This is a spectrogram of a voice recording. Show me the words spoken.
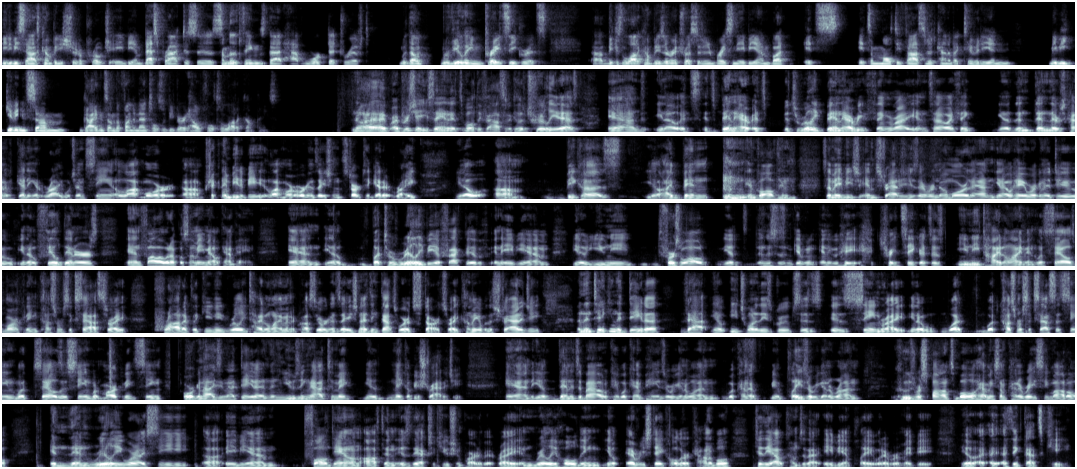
B2B SaaS companies should approach ABM, best practices, some of the things that have worked at Drift without revealing trade secrets? Uh, because a lot of companies are interested in embracing ABM, but it's it's a multifaceted kind of activity and maybe giving some guidance on the fundamentals would be very helpful to a lot of companies. No, I, I appreciate you saying it's multifaceted because it truly is, and you know, it's it's been it's it's really been everything, right? And so I think you know, then then there's kind of getting it right, which I'm seeing a lot more, um, particularly in B2B, a lot more organizations start to get it right. You know, um, because you know I've been involved in some ABM strategies that were no more than, you know, hey, we're going to do, you know, field dinners and follow it up with some email campaign. And, you know, but to really be effective in ABM, you know, you need, first of all, you know, and this isn't giving any trade secrets, is you need tight alignment with sales, marketing, customer success, right? Product. Like you need really tight alignment across the organization. I think that's where it starts, right? Coming up with a strategy and then taking the data that you know each one of these groups is is seeing right? You know what what customer success is seeing what sales is seeing what marketing is seeing organizing that data and then using that to make you know make up your strategy. And you know then it's about okay what campaigns are we going to run? What kind of you know plays are we going to run? Who's responsible? Having some kind of RACI model. And then really where i see uh, abm fall down often is the execution part of it right and really holding you know every stakeholder accountable to the outcomes of that ABM play, whatever it may be. You know, I, I think that's key.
